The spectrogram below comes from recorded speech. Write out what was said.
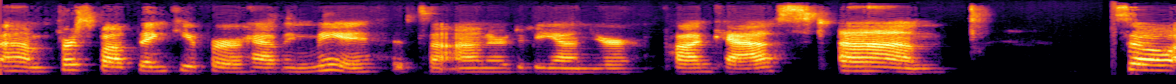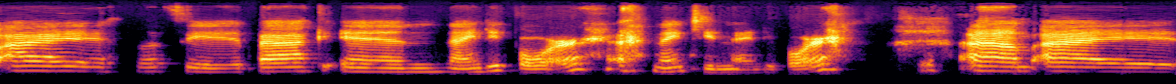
um, first of all, thank you for having me. It's an honor to be on your podcast. Um, so, I, let's see, back in 94, 1994, um, I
